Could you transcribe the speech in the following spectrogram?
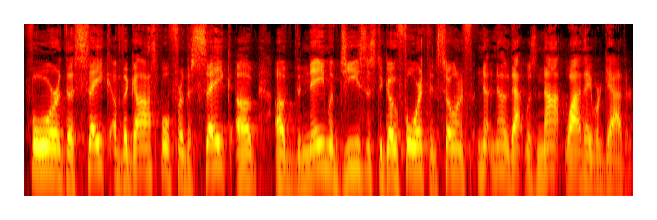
for the sake of the gospel, for the sake of, of the name of Jesus to go forth and so on? No, no, that was not why they were gathered.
